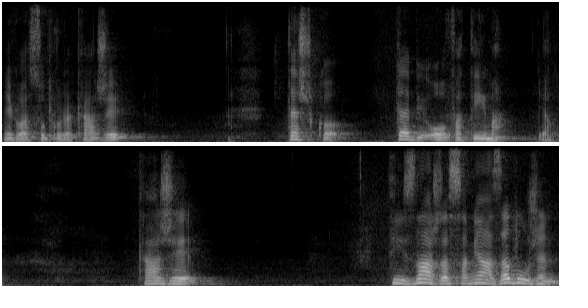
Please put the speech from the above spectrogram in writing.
njegova supruga, kaže, teško tebi, o Fatima, jel? Kaže, ti znaš da sam ja zadužen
